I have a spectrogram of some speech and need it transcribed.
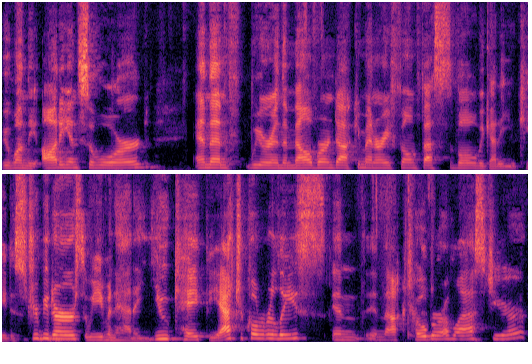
We won the Audience Award. And then we were in the Melbourne Documentary Film Festival. We got a UK distributor. So we even had a UK theatrical release in, in October of last year.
